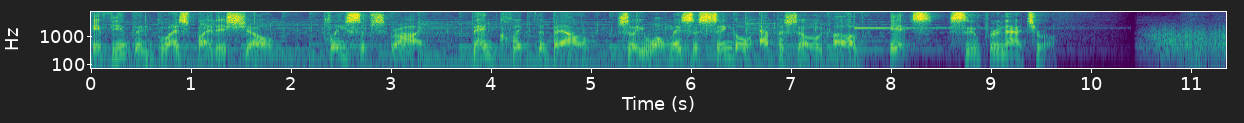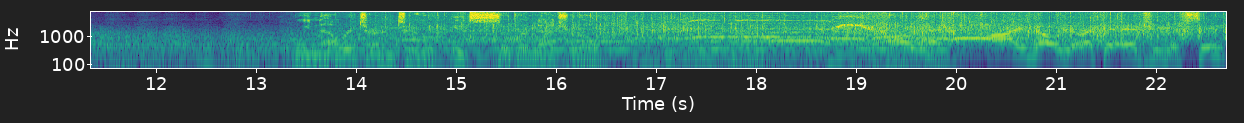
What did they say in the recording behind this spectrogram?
If you've been blessed by this show, please subscribe. Then click the bell so you won't miss a single episode of It's Supernatural. We now return to It's Supernatural. Okay, I know you're at the edge of your seat.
